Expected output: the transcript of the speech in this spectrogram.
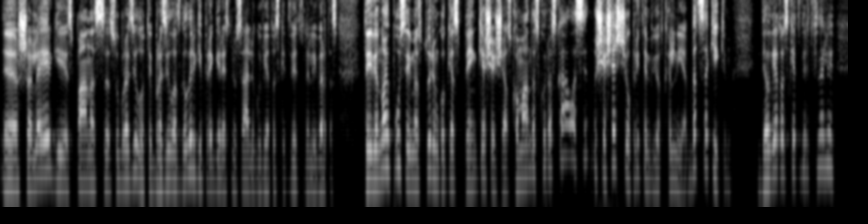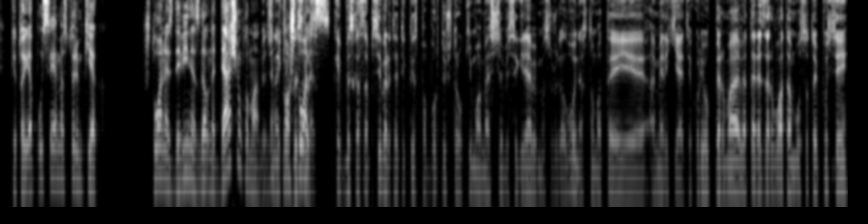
E, šalia irgi Ispanas su Brazilu, tai Brazilas gal irgi prie geresnių sąlygų vietos ketvirtfinaliai vertas. Tai vienoje pusėje mes turim kokias 5-6 komandas, kurios kalasi, nu 6 čia jau pritempiu atkalnyje, bet sakykim, dėl vietos ketvirtfinalį, kitoje pusėje mes turim kiek? 8, 9, gal net 10 komandų. Bet, žinai, kaip, nu, viskas, kaip viskas apsivertė, tik tais po burtų ištraukimo mes čia visi grėbėmės už galvų, nes tu matai amerikietį, kur jau pirma vieta rezervuota mūsų toj pusėje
